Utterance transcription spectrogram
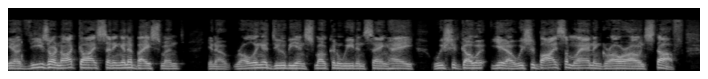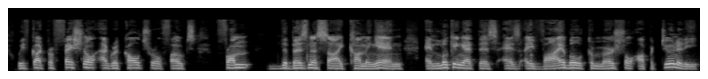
You know, these are not guys sitting in a basement, you know, rolling a doobie and smoking weed and saying, Hey, we should go, you know, we should buy some land and grow our own stuff. We've got professional agricultural folks from the business side coming in and looking at this as a viable commercial opportunity.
